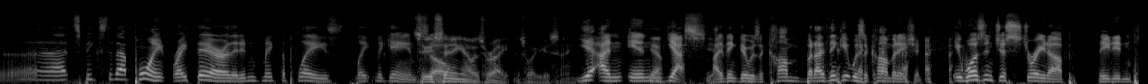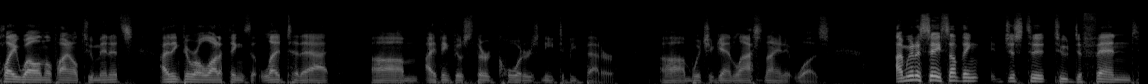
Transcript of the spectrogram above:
uh, that speaks to that point right there. They didn't make the plays late in the game. so you're saying I was right, is what you're saying. yeah, and in Yeah. yes, Yeah. I think there was a com, but I think it was a combination. it wasn't just straight up they didn't play well in the final two minutes. I think there were a lot of things that led to that. Um, I think those third quarters need to be better, um, which again last night it was. I'm going to say something just to to defend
